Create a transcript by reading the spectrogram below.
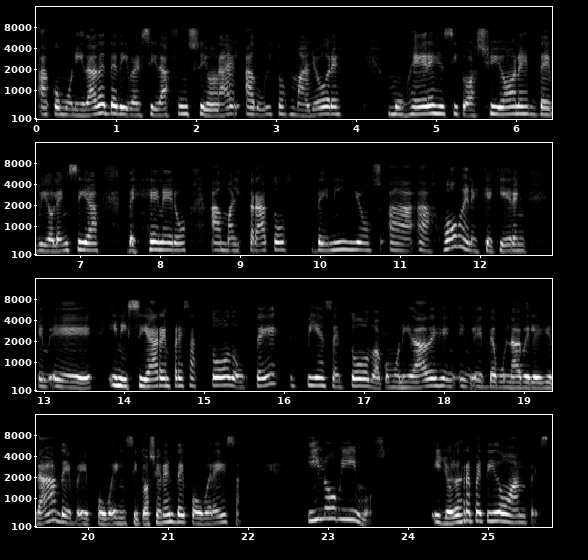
a comunidades de diversidad funcional, adultos mayores, mujeres en situaciones de violencia de género, a maltratos de niños, a, jóvenes que quieren em, eh, iniciar empresas, todo. Usted piensa en todo, a comunidades de vulnerabilidad, de, eh, en situaciones de pobreza. Y lo vimos y yo lo he repetido antes,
